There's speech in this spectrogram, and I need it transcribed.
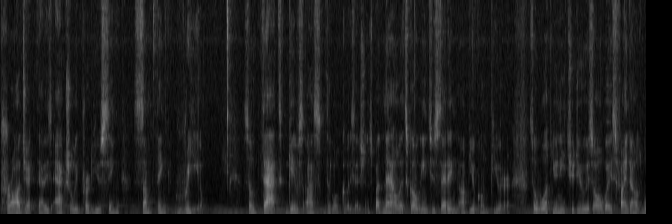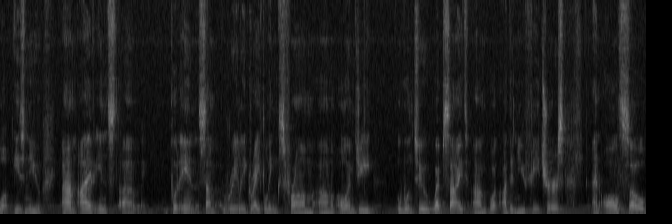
project that is actually producing something real. So that gives us the localizations. But now let's go into setting up your computer. So what you need to do is always find out what is new. Um, I've uh, put in some really great links from um, OMG Ubuntu website. Um, what are the new features? And also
